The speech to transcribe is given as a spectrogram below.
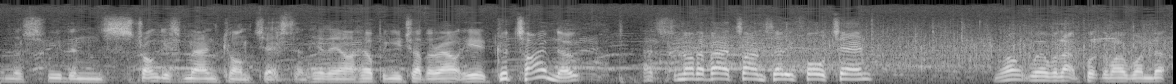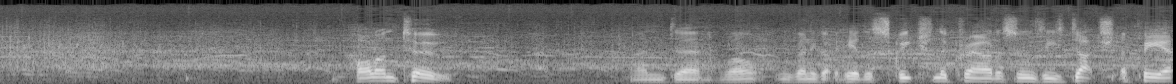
in the Sweden's strongest man contest. And here they are helping each other out here. Good time, though. That's not a bad time, 34.10. Well, where will that put them, I wonder? Holland 2. And, uh, well, we've only got to hear the screech from the crowd as soon as these Dutch appear.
